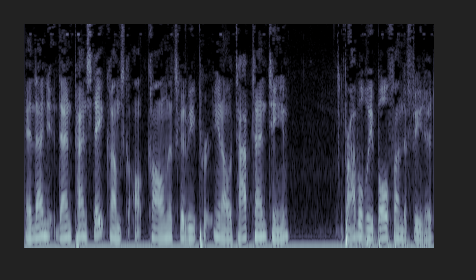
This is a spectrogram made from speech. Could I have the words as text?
And then, then Penn State comes calling that's going to be, you know, a top 10 team, probably both undefeated.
